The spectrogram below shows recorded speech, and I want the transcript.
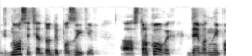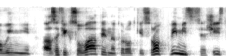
відноситься до депозитів е, строкових, де вони повинні е, зафіксувати на короткий срок 3 місяці, 6,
